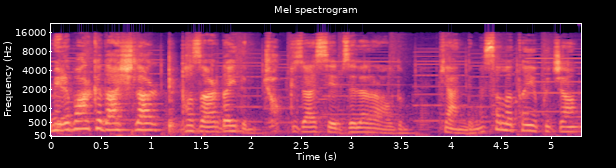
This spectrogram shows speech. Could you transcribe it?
Merhaba arkadaşlar. Pazardaydım. Çok güzel sebzeler aldım. Kendime salata yapacağım.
